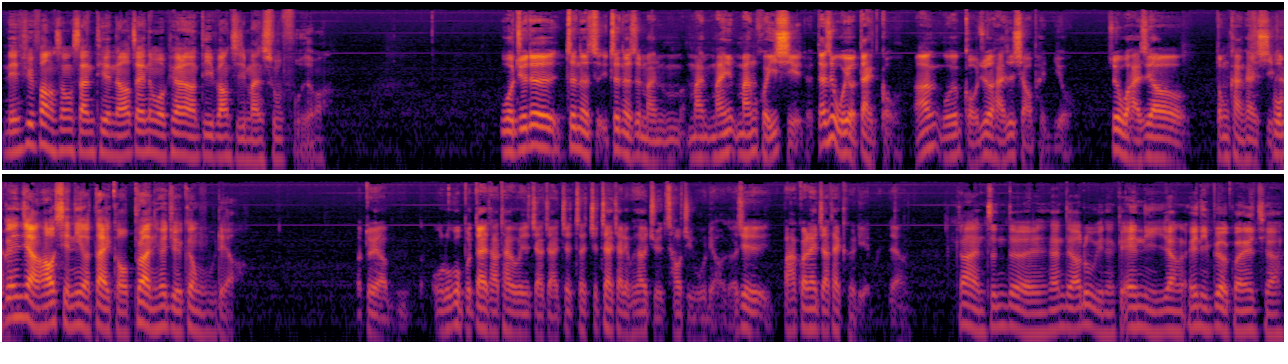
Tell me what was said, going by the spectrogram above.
连续放松三天，然后在那么漂亮的地方，其实蛮舒服的吗？我觉得真的是真的是蛮蛮蛮蛮回血的。但是我有带狗啊，我的狗就还是小朋友，所以我还是要。东看看西看，我跟你讲，好险你有带狗，不然你会觉得更无聊。啊，对啊，我如果不带它，它会在家在在在在家里会，它会觉得超级无聊的，而且把它关在家太可怜了。这样，当然真的，难得要露营的，跟 Annie 一样，Annie 被我关在家，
